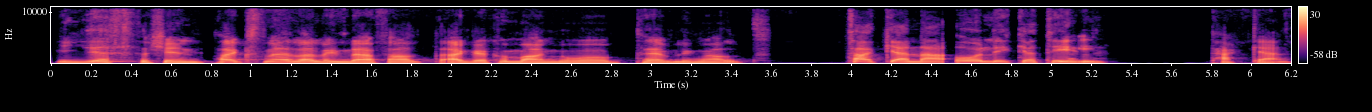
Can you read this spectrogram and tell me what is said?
Jättefint. Tack snälla Linda för allt engagemang och tävling och allt. Tack Anna och lycka till. Tackar.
